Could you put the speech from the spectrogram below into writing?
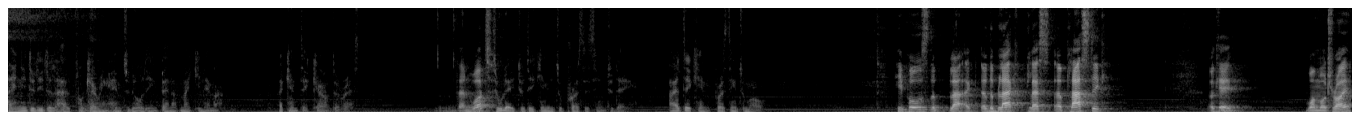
I need a little help for carrying him to the holding pen of my Kineema. I can take care of the rest. Then what? It's too late to take him into processing today. I'll take him first thing tomorrow. He pulls the black, uh, the black plas- uh, plastic. Okay, one more try.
